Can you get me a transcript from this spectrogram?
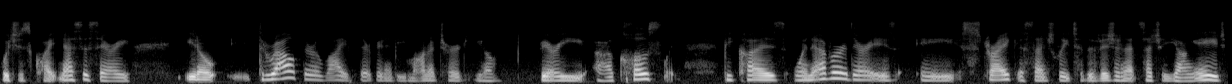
which is quite necessary, you know, throughout their life, they're going to be monitored, you know, very uh, closely because whenever there is a strike essentially to the vision at such a young age,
